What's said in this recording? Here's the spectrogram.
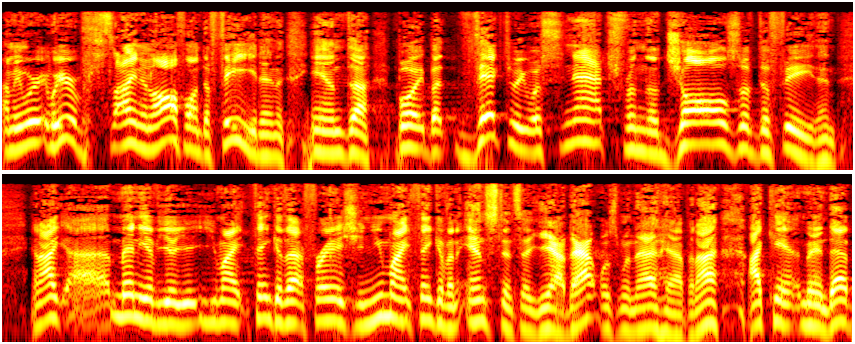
I mean, we were, we were signing off on defeat, and, and uh, boy, but victory was snatched from the jaws of defeat. And, and I, uh, many of you, you, you, might think of that phrase, and you might think of an instance that, yeah, that was when that happened. I, I can't, man, that,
